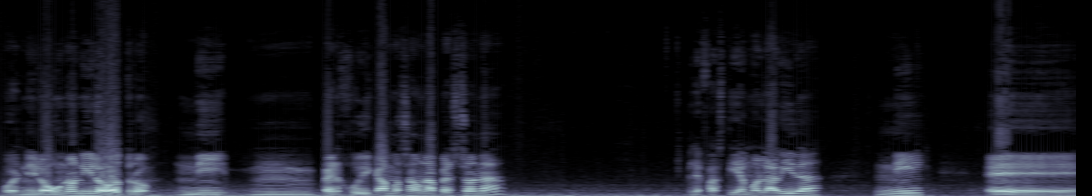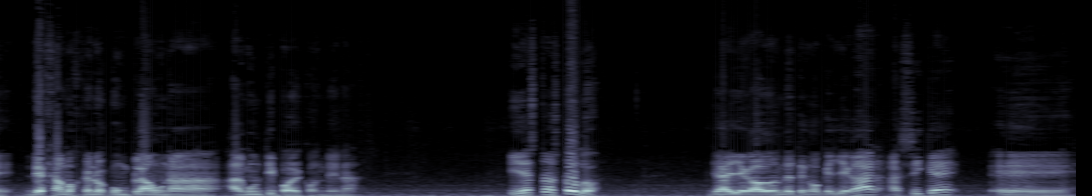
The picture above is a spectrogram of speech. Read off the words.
pues ni lo uno ni lo otro, ni mm, perjudicamos a una persona, le fastidiamos la vida, ni eh, dejamos que no cumpla una, algún tipo de condena. Y esto es todo. Ya he llegado donde tengo que llegar, así que... Eh,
